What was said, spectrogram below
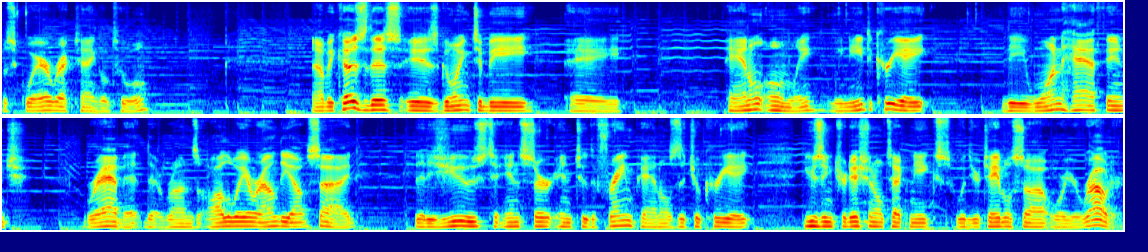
the square rectangle tool. Now because this is going to be a panel only, we need to create the one half inch rabbet that runs all the way around the outside that is used to insert into the frame panels that you'll create using traditional techniques with your table saw or your router.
